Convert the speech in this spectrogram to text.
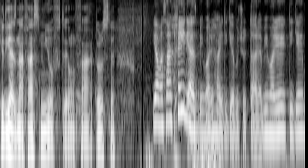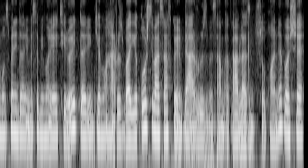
که دیگه از نفس میفته اون فرد. درسته؟ یا مثلا خیلی از بیماری های دیگه وجود داره. بیماری های دیگه مزمنی داریم مثل بیماری های تیروید داریم که ما هر روز باید یه قرصی مصرف کنیم در روز مثلا باید قبل از صبحانه باشه.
